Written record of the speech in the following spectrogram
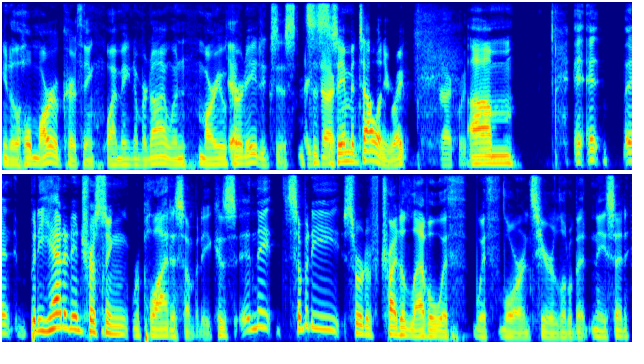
you know the whole mario kart thing why make number nine when mario kart 8 exists? It's exactly. the same mentality right? Exactly. Um and, and, but he had an interesting reply to somebody because they somebody sort of tried to level with with Lawrence here a little bit, and he said,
